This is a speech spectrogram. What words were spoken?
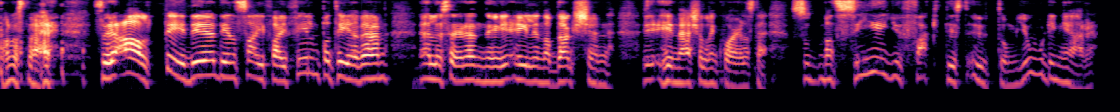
och något sånt här. Så är det alltid, det är, det är en sci-fi film på TVn, eller så är det en ny Alien Abduction i, i National Enquirer och sånt där. Så man ser ju faktiskt utomjordingar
